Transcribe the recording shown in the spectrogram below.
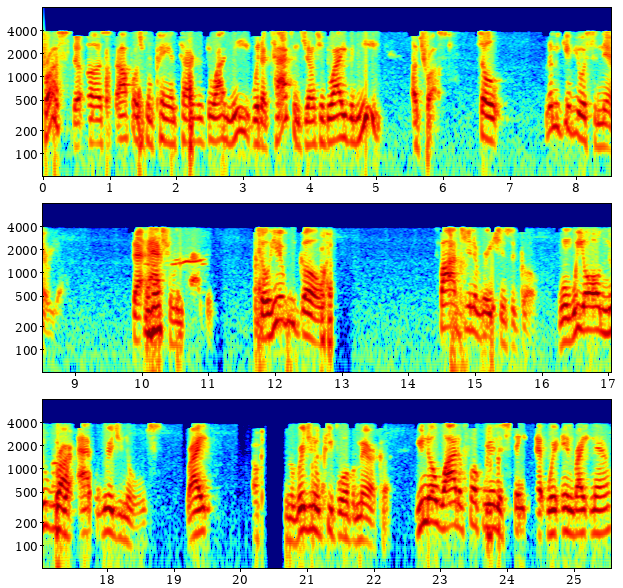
trust to uh stop us from paying taxes. Do I need with a tax injunction? Do I even need a trust? So let me give you a scenario that Mhm. actually happened. So here we go. Five generations ago, when we all knew we were aboriginals, right? The original people of America. You know why the fuck we're in the state that we're in right now?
